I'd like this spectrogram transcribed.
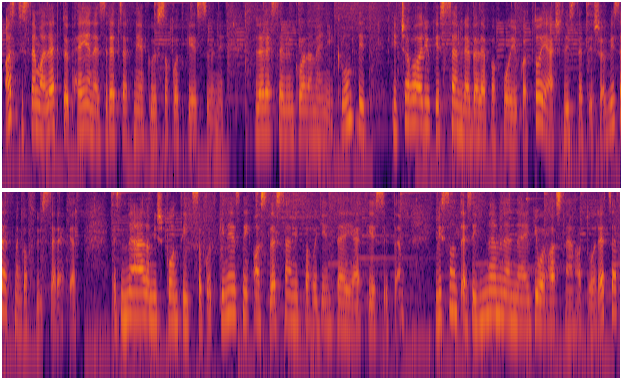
Azt hiszem a legtöbb helyen ez recept nélkül szokott készülni. Lereszelünk valamennyi krumplit, kicsavarjuk és szemre belepakoljuk a tojás, lisztet és a vizet, meg a fűszereket. Ez nálam is pont így szokott kinézni, azt leszámítva, hogy én tejjel készítem. Viszont ez így nem lenne egy jól használható recept,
